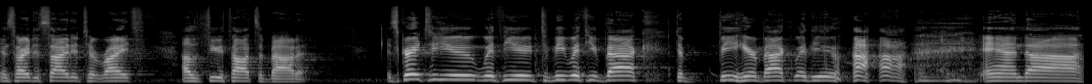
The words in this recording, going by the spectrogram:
and so I decided to write a few thoughts about it. It's great to you with you to be with you back, to be here back with you, and. Uh,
